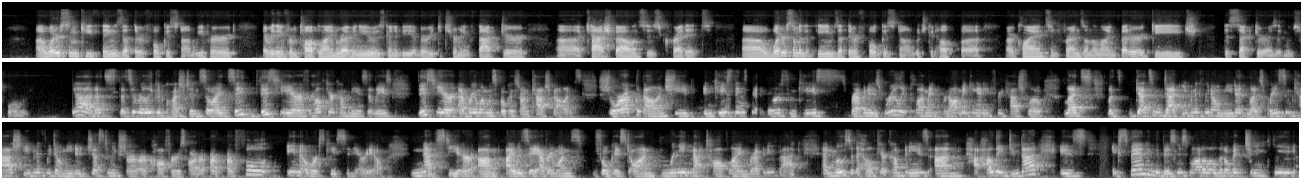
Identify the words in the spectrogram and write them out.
uh, what are some key things that they're focused on? We've heard everything from top line revenue is going to be a very determining factor, uh, cash balances, credit. Uh, what are some of the themes that they're focused on, which could help uh, our clients and friends on the line better gauge the sector as it moves forward? Yeah, that's that's a really good question. So I'd say this year for healthcare companies at least, this year everyone was focused on cash balance. Shore up the balance sheet in case things get worse, in case revenues really plummet we're not making any free cash flow let's let's get some debt even if we don't need it let's raise some cash even if we don't need it just to make sure our coffers are are, are full in a worst case scenario. Next year um, i would say everyone's focused on bringing that top line revenue back and most of the healthcare companies um, how, how they do that is expanding the business model a little bit to include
